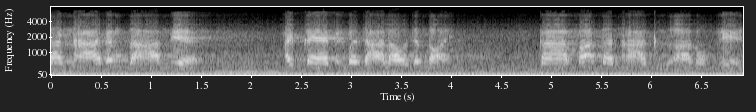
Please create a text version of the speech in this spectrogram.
ตัณหาทั้งสามเนี่ยให้แปลเป็นภาษาเราสักหน่อย กามตัณหาคืออารมณ์เพศ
